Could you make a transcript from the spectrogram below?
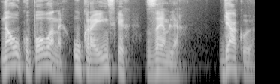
на окупованих українських землях. Дякую.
